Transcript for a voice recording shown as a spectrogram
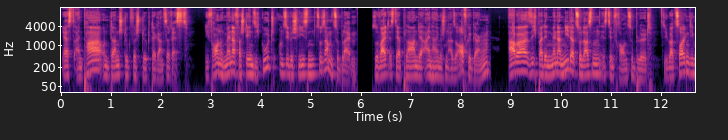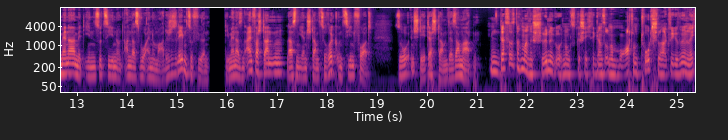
Erst ein Paar und dann Stück für Stück der ganze Rest. Die Frauen und Männer verstehen sich gut und sie beschließen, zusammenzubleiben. Soweit ist der Plan der Einheimischen also aufgegangen, aber sich bei den Männern niederzulassen, ist den Frauen zu blöd. Sie überzeugen die Männer, mit ihnen zu ziehen und anderswo ein nomadisches Leben zu führen. Die Männer sind einverstanden, lassen ihren Stamm zurück und ziehen fort. So entsteht der Stamm der Sarmaten. Das ist doch mal eine schöne Gründungsgeschichte, ganz ohne Mord und Totschlag wie gewöhnlich.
